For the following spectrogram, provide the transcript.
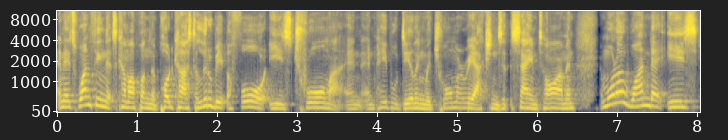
and it's one thing that's come up on the podcast a little bit before is trauma and, and people dealing with trauma reactions at the same time. And, and what I wonder is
